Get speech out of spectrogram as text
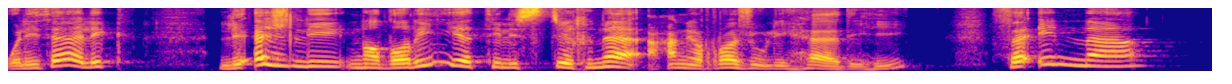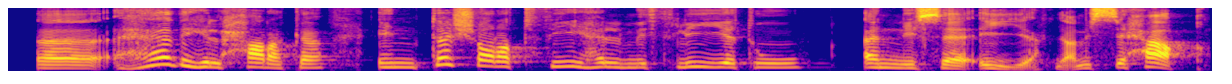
ولذلك لأجل نظرية الاستغناء عن الرجل هذه فإن آه هذه الحركة انتشرت فيها المثلية النسائية يعني السحاق.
